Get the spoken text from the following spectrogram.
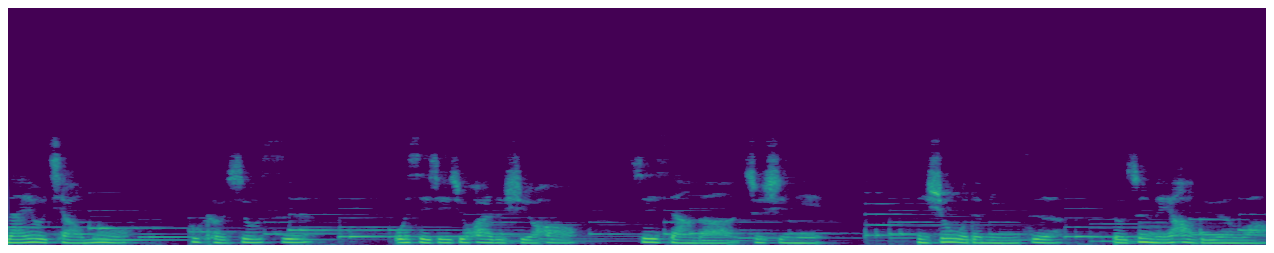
南有乔木，不可休思。我写这句话的时候，最想的就是你。你说我的名字有最美好的愿望。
